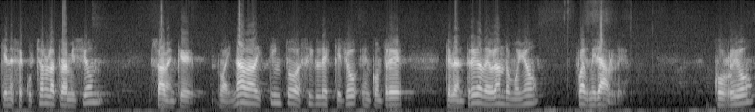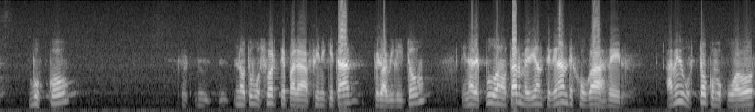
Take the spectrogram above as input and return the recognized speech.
Quienes escucharon la transmisión saben que no hay nada distinto a decirles que yo encontré que la entrega de Brandon Muñoz fue admirable. Corrió, buscó, no tuvo suerte para finiquitar, pero habilitó. Linares pudo anotar mediante grandes jugadas de él. A mí me gustó como jugador,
